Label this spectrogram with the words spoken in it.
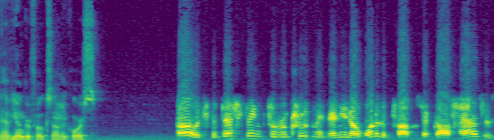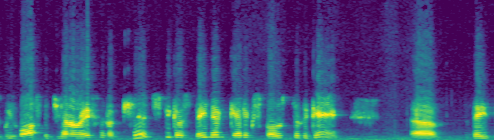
to have younger folks on the course. Oh, it's the best thing for recruitment. And, you know, one of the problems that golf has is we lost a generation of kids because they didn't get exposed to the game. Uh, they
